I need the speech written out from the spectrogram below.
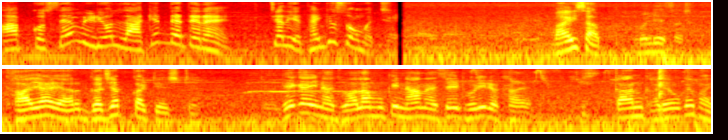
आपको सेम वीडियो लाके देते रहे। चलिए थैंक यू सो मच भाई साहब बोलिए सर। खाया यार गजब का टेस्ट है। लगेगा ही ना ज्वालामुखी नाम ऐसे ही थोड़ी रखा है। कान खड़े हो गए भाई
